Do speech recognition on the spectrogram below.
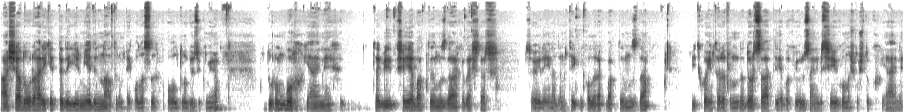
Aşağı doğru harekette de 27'nin altının pek olası olduğu gözükmüyor. Durum bu. Yani tabi şeye baktığımızda arkadaşlar söyleyin adını teknik olarak baktığımızda Bitcoin tarafında 4 saatliğe bakıyoruz. Hani biz şeyi konuşmuştuk. Yani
